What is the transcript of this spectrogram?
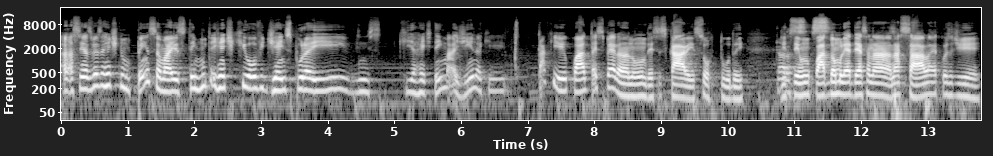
assim, às vezes a gente não pensa, mas tem muita gente que ouve James por aí que a gente nem imagina que tá aqui, o quadro tá esperando um desses caras aí, sortudo aí. Cara, de ter um quadro de uma mulher dessa na, na sala é coisa de.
